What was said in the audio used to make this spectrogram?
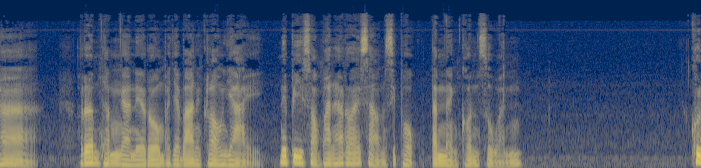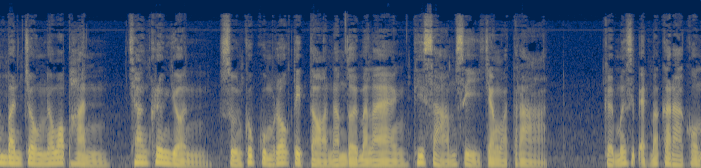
2495 เริ่มทำงานในโรงพยาบาลคลองใหญ่ในปี 2536 ตำแหน่งคนสวน คุณบรรจงนวพันธ์ ช่างเครื่องยนต์ ศูนย์ควบคุมโรคติดต่อนำโดยแมลงที่ 3-4 จังหวัดตราด เกิดเมื่อ 11 มกราคม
